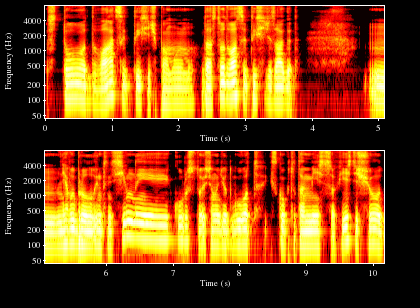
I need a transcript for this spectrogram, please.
120 тысяч, по-моему. Да, 120 тысяч за год. Я выбрал интенсивный курс, то есть он идет год и сколько-то там месяцев. Есть еще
